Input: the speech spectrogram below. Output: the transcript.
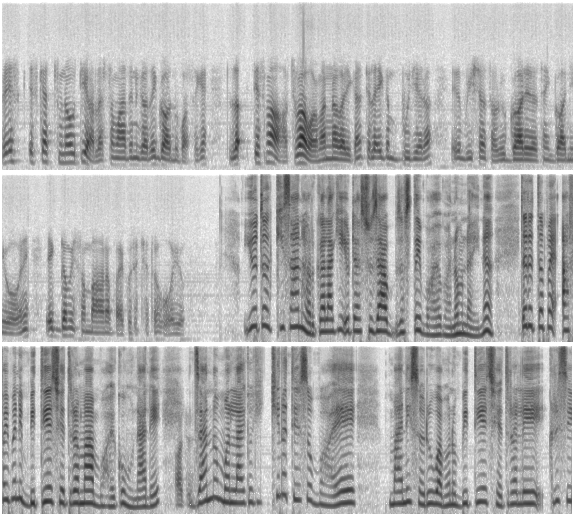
र यस यसका चुनौतीहरूलाई समाधान गर्दै गर्नुपर्छ क्या। ल त्यसमा हचुवा भरमा नगरिकन त्यसलाई एकदम बुझेर एकदम रिसर्चहरू गरेर चाहिँ गर्ने हो भने एकदमै सम्भावना भएको चाहिँ क्षेत्र हो यो। यो त किसानहरूका लागि एउटा सुझाव जस्तै भयो भनौँ न होइन? तर तपाईँ आफै पनि वित्तीय क्षेत्रमा भएको हुनाले जान्न मन लागेको कि किन त्यसो भए मानिसहरू वा भनौँ वित्तीय क्षेत्रले कृषि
